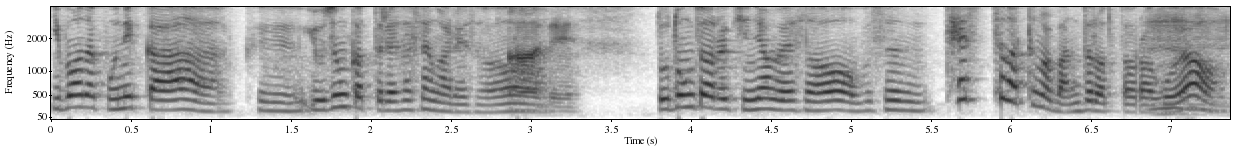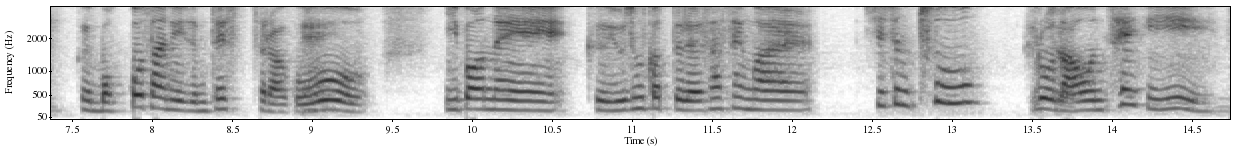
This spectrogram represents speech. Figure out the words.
이번에 보니까 그 요즘 것들의 사생활에서 아, 네. 노동절을 기념해서 무슨 테스트 같은 걸 만들었더라고요. 음. 그 먹고 사니 즘 테스트라고 이번에 그 요즘 것들의 사생활 시즌 2로 그쵸. 나온 책이 음,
